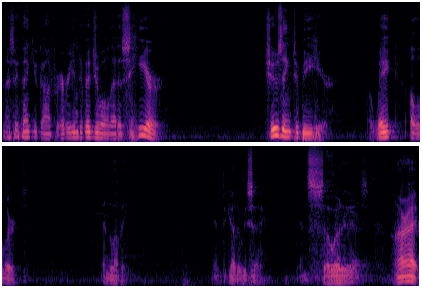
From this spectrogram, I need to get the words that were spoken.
And I say thank you, God, for every individual that is here, choosing to be here, awake, alert, and loving. And together we say, and so it is. All right.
